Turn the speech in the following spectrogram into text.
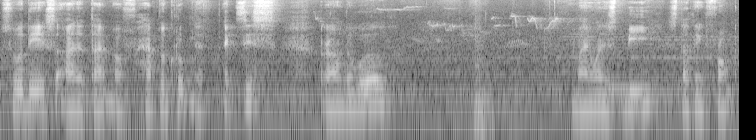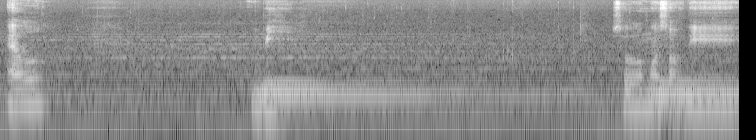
So these are the type of haplogroup that exists around the world. My one is B starting from L B. So most of the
